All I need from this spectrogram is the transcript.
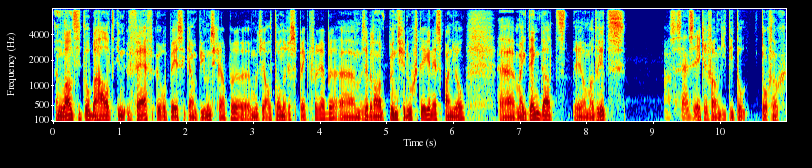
een landstitel behaald in vijf Europese kampioenschappen. Daar moet je al tonnen respect voor hebben. Um, ze hebben dan een punt genoeg tegen Espanyol. maar ik denk dat Real Madrid ze zijn zeker van die titel toch nog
